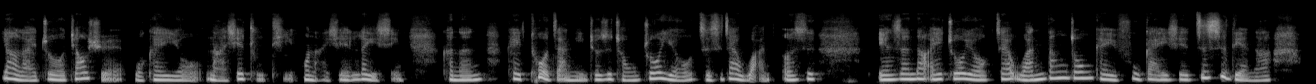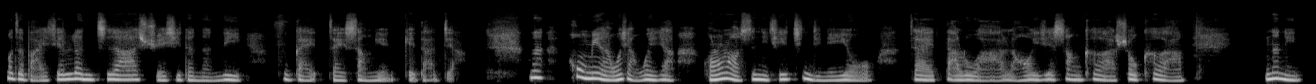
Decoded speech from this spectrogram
要来做教学，我可以有哪些主题或哪一些类型，可能可以拓展你，就是从桌游只是在玩，而是。延伸到哎，桌游在玩当中可以覆盖一些知识点啊，或者把一些认知啊、学习的能力覆盖在上面给大家。那后面啊，我想问一下孔龙老师，你其实近几年有在大陆啊，然后一些上课啊、授课啊，那你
